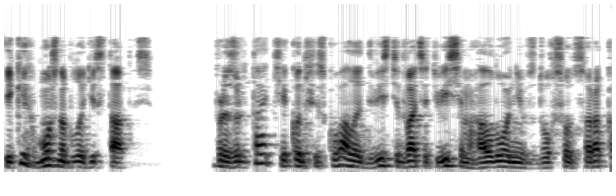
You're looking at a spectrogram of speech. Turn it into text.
яких можна було дістатись. В результаті конфіскували 228 галонів з 240.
